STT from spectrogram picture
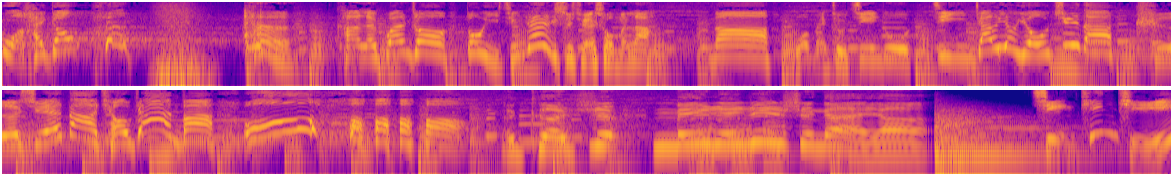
我还高！哼，看来观众都已经认识选手们了。那我们就进入紧张又有趣的科学大挑战吧！哦，哈哈哈哈！可是没人认识俺呀。请听题：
